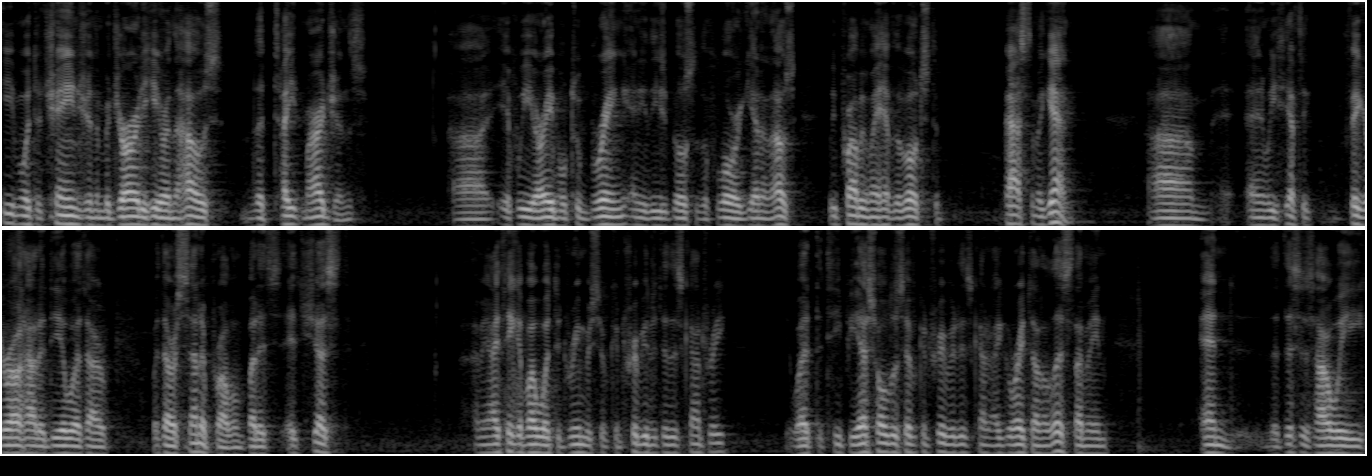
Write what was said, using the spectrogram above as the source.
even with the change in the majority here in the House, the tight margins, uh, if we are able to bring any of these bills to the floor again in the House, we probably may have the votes to pass them again. Um, And we have to figure out how to deal with our, with our Senate problem, but it's, it's just, I mean, I think about what the Dreamers have contributed to this country, what the TPS holders have contributed to this country, I go right down the list, I mean, and that this is how we,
